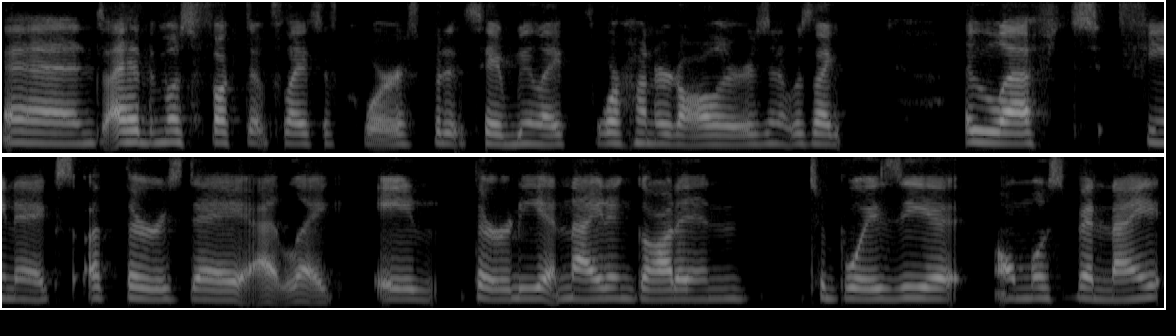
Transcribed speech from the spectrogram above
And I had the most fucked up flights, of course, but it saved me like four hundred dollars, and it was like I left Phoenix a Thursday at like 8:30 at night and got in to Boise at almost midnight.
